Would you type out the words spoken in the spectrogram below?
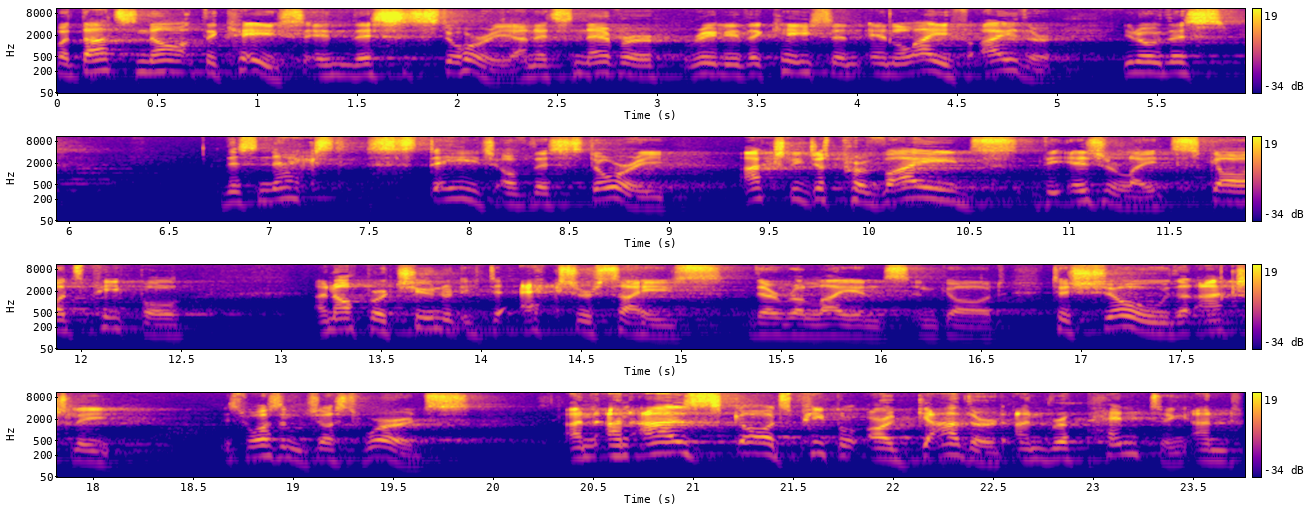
But that's not the case in this story, and it's never really the case in, in life either. You know, this, this next stage of this story actually just provides the Israelites, God's people, an opportunity to exercise their reliance in God, to show that actually this wasn't just words. And, and as God's people are gathered and repenting, and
